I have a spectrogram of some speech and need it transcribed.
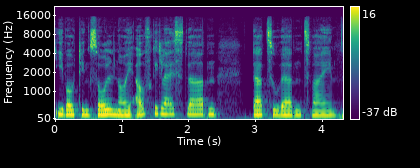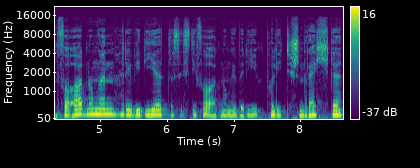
E-Voting soll neu aufgegleist werden. Dazu werden zwei Verordnungen revidiert. Das ist die Verordnung über die politischen Rechte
